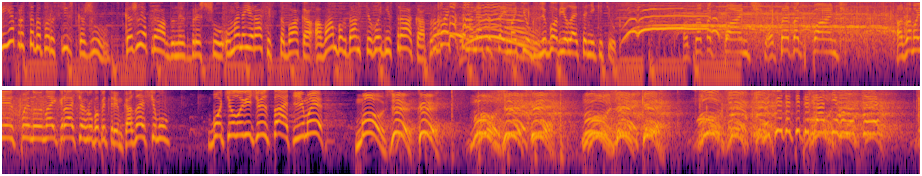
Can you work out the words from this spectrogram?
І я про себе пару слів скажу. Скажу я правду, не збрешу. У мене є Рафік собака, а вам Богдан сьогодні срака. Пробачте мене за цей матюк з любов'ю Леся Нікітюк. Оце так панч! Оце так панч! А за моєю спиною найкраща група підтримки. А знаєш чому? Бо чоловічої статі, і ми мужики! Мужики! Мужики! Ви чуєте ці прекрасні голоси?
